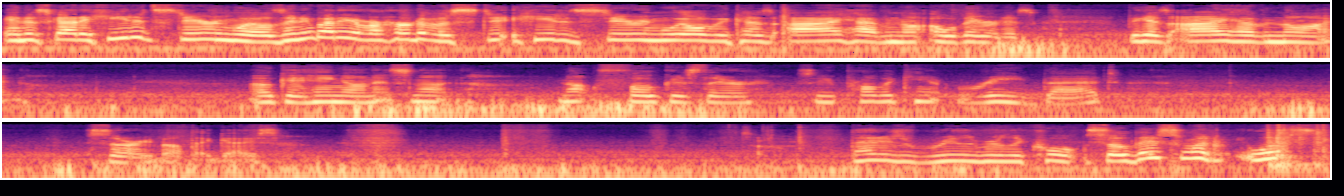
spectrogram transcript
And it's got a heated steering wheel. Has anybody ever heard of a st- heated steering wheel? Because I have not. Oh, there it is. Because I have not. Okay, hang on. It's not not focused there, so you probably can't read that. Sorry about that, guys. So That is really really cool. So this one, whoops.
